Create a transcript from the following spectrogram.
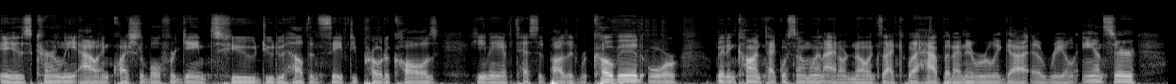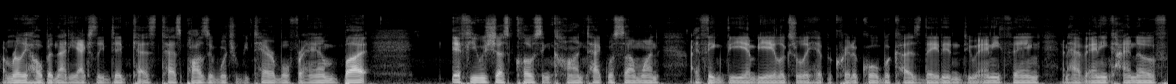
is currently out and questionable for game two due to health and safety protocols. He may have tested positive for COVID or been in contact with someone. I don't know exactly what happened. I never really got a real answer. I'm really hoping that he actually did test, test positive, which would be terrible for him. But if he was just close in contact with someone, I think the NBA looks really hypocritical because they didn't do anything and have any kind of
